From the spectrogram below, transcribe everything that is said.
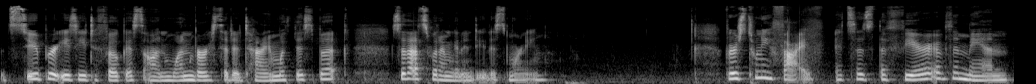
It's super easy to focus on one verse at a time with this book, so that's what I'm going to do this morning. Verse 25, it says, The fear of the man,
